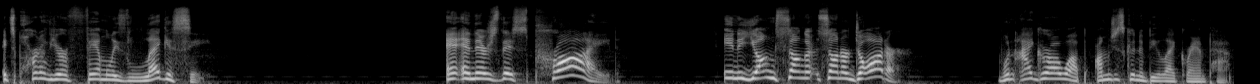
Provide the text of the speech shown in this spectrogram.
It's part of your family's legacy. And, and there's this pride in a young son, son or daughter. When I grow up, I'm just going to be like Grandpap,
